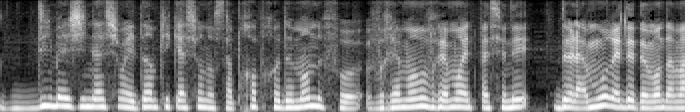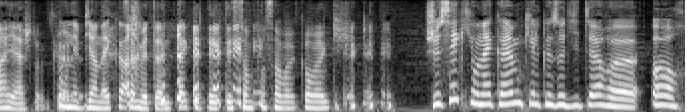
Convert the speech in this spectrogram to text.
d'imagination et d'implication dans sa propre demande, faut vraiment, vraiment être passionné de l'amour et des demandes en mariage. Donc, On est bien d'accord. Ça m'étonne pas que tu aies été 100% convaincu. Je sais qu'on a quand même quelques auditeurs euh, hors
